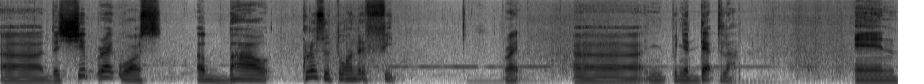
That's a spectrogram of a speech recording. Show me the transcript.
Uh, the shipwreck was about close to 200 feet, right? Uh, punya depth lah. And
